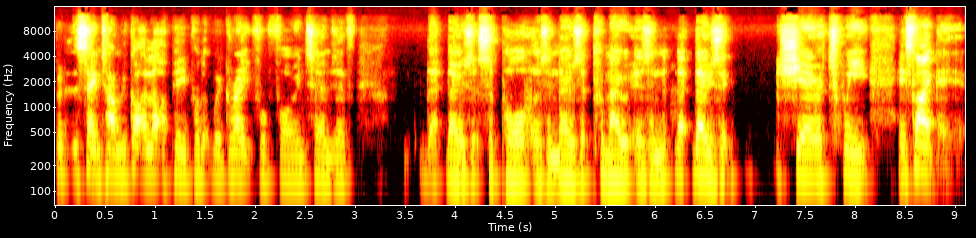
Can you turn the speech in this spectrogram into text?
but at the same time, we've got a lot of people that we're grateful for in terms of th- those that support us and those that promote us and th- those that share a tweet. It's like it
